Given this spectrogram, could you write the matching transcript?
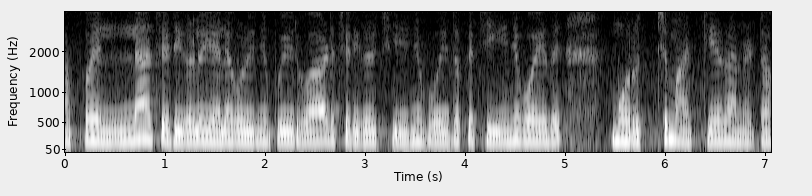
അപ്പോൾ എല്ലാ ചെടികളും ഇല കൊഴിഞ്ഞു പോയി ഒരുപാട് ചെടികൾ ചീഞ്ഞു പോയി. ഇതൊക്കെ ചീഞ്ഞു പോയത് മുറിച്ച് മാറ്റിയതാണ് കേട്ടോ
